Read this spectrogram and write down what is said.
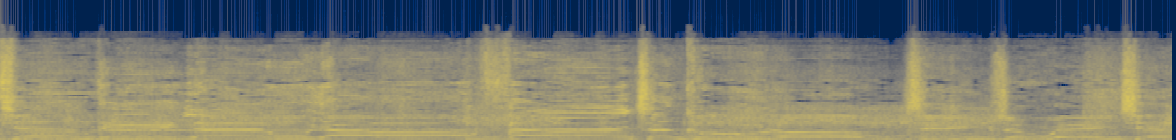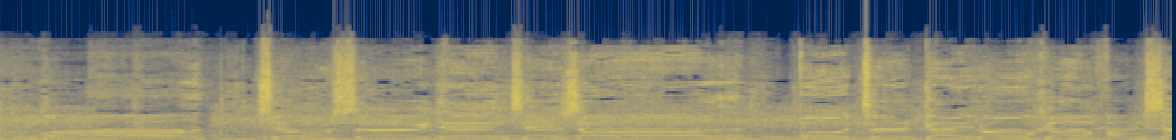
天地也无涯，凡尘枯荣，今生为牵挂。旧时应千伤，不知该如何放下。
